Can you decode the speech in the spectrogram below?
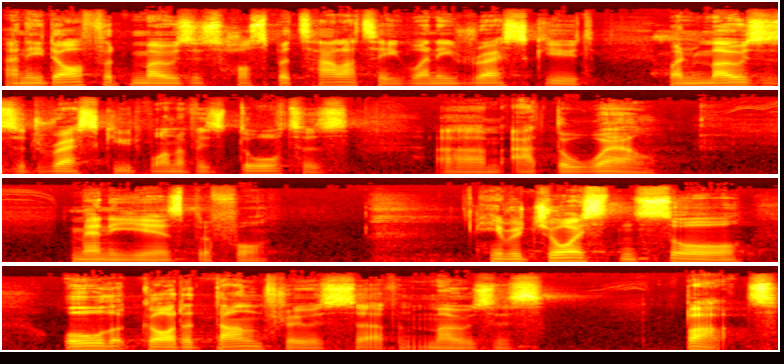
And he'd offered Moses hospitality when he rescued, when Moses had rescued one of his daughters um, at the well many years before. He rejoiced and saw all that God had done through his servant Moses. But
